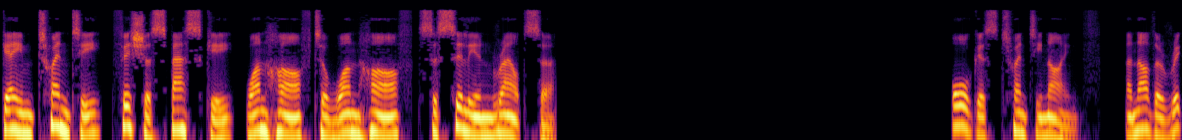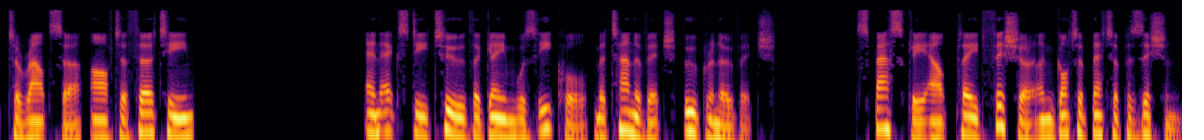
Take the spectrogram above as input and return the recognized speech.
Game 20, Fischer Spassky, 1 half to 1 half Sicilian Rauzer August 29. Another Richter Rauzer, after 13 NXD2 The game was equal Matanovic, Ugrinovic. Spassky outplayed Fischer and got a better position.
